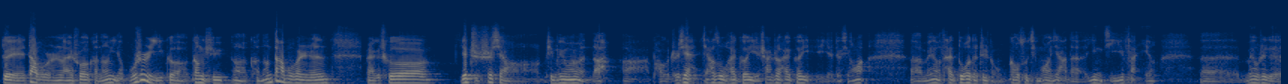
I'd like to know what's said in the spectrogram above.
对大部分人来说，可能也不是一个刚需啊，可能大部分人买个车也只是想平平稳稳的啊。跑个直线，加速还可以，刹车还可以，也就行了，呃，没有太多的这种高速情况下的应急反应，呃，没有这个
